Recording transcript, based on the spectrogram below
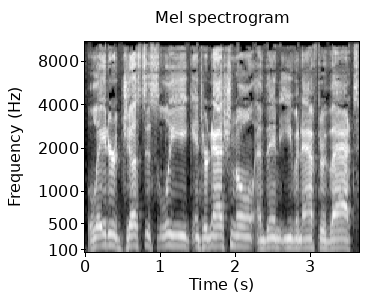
later Justice League International, and then even after that,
